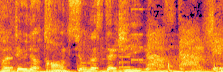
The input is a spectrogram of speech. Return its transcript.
21h30 sur Nostalgie.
